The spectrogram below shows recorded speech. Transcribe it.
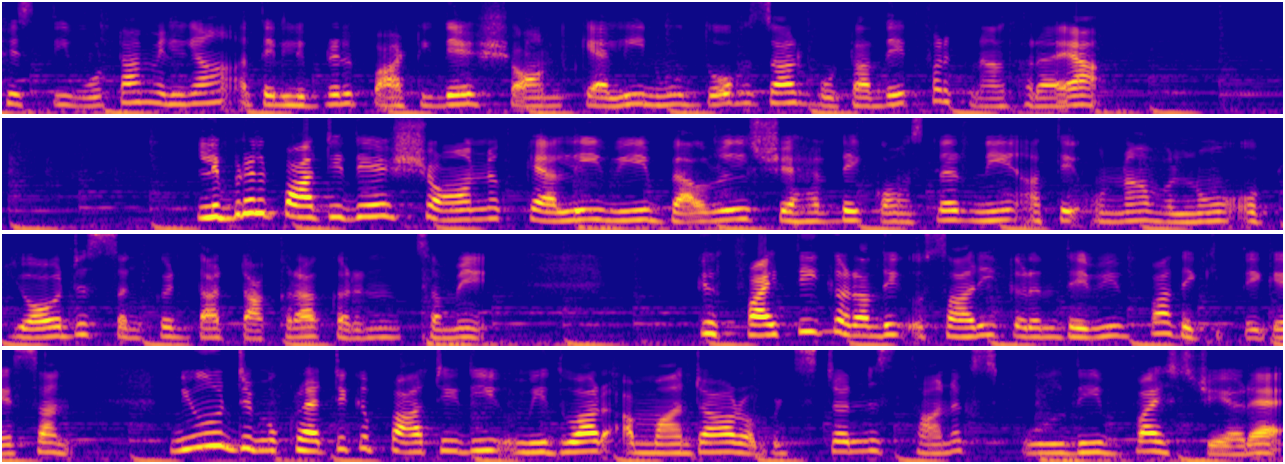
ਫੀਸਦੀ ਵੋਟਾਂ ਮਿਲੀਆਂ ਅਤੇ ਲਿਬਰਲ ਪਾਰਟੀ ਦੇ ਸ਼ੌਨ ਕੈਲੀ ਨੂੰ 2000 ਵੋਟਾਂ ਦੇ ਫ਼ਰਕ ਨਾਲ ਹਰਾਇਆ। ਲਿਬਰਲ ਪਾਰਟੀ ਦੇ ਸ਼ੌਨ ਕੈਲੀ ਵੀ ਬੈਲਵਿਲ ਸ਼ਹਿਰ ਦੇ ਕੌਂਸਲਰ ਨੇ ਅਤੇ ਉਹਨਾਂ ਵੱਲੋਂ ਓਪੀਓਇਡ ਸੰਕਟ ਦਾ ਟਾਕਰਾ ਕਰਨ ਸਮੇਂ ਕਿਫਾਇਤੀ ਘਰਾਂ ਦੀ ਉਸਾਰੀ ਕਰਨ ਦੇ ਵੀ ਵਾਅਦੇ ਕੀਤੇ ਗਏ ਸਨ। ਨਿਊ ਡੈਮੋਕ੍ਰੈਟਿਕ ਪਾਰਟੀ ਦੀ ਉਮੀਦਵਾਰ ਅਮਾਂਡਾ ਰਾਬਰਟਸਟਨ ਸਥਾਨਕ ਸਕੂਲ ਦੀ ਵਾਈਸ ਚੇਅਰ ਹੈ।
